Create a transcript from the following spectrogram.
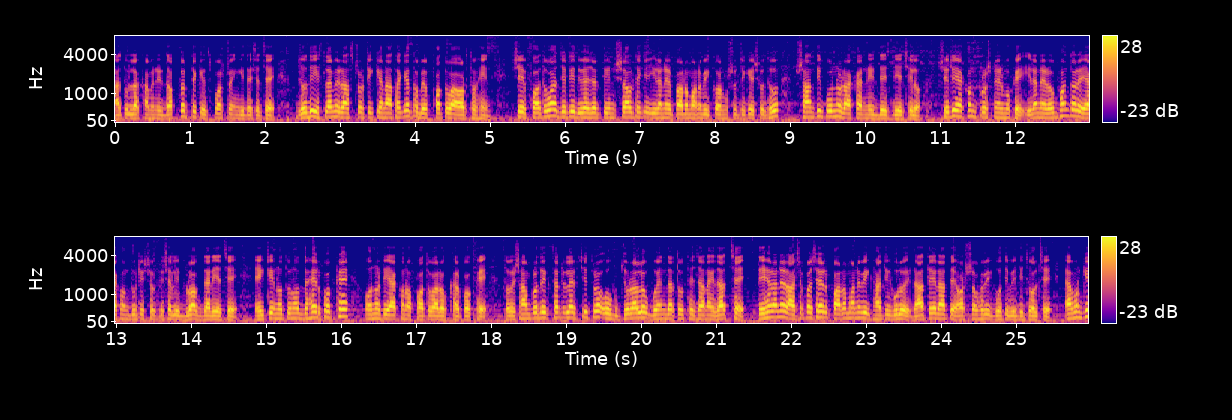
আয়াতুল্লাহ খামিনীর দফতর থেকে স্পষ্ট ইঙ্গিত এসেছে, যদি ইসলামী রাষ্ট্র টিকে না থাকে, তবে ফতোয়া অর্থহীন। সেই ফতোয়া, যেটি দুই হাজার তিন সাল থেকে ইরানের পারমাণবিক কর্মসূচিকে শুধু শান্তিপূর্ণ রাখার নির্দেশ দিয়েছিল। সেটি এখন প্রশ্নের মুখে। ইরানের অভ্যন্তরে এখন দুটি শক্তিশালী ব্লক দাঁড়িয়েছে। একটি নতুন অধ্যায়ের পক্ষে, অন্যটি এখনও ফতোয়া রক্ষার পক্ষে। তবে সাম্প্রতিক স্যাটেলাইট চিত্র ও জোরালো গোয়েন্দা তথ্যে জানা যাচ্ছে, তেহরানের আশেপাশের পারমাণবিক ঘাঁটিগুলোয় রাতে রাতে অস্বাভাবিক গতিবিধি চলছে। এমনকি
